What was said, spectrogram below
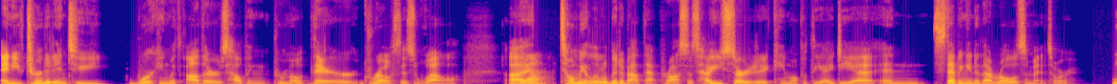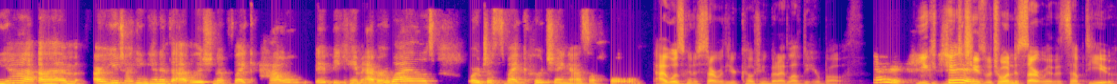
and you've turned it into working with others, helping promote their growth as well. Uh, yeah. Tell me a little bit about that process, how you started it, came up with the idea, and stepping into that role as a mentor. Yeah. Um, are you talking kind of the evolution of like how it became Everwild or just my coaching as a whole? I was going to start with your coaching, but I'd love to hear both. Sure. You can, sure. you can choose which one to start with. It's up to you.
